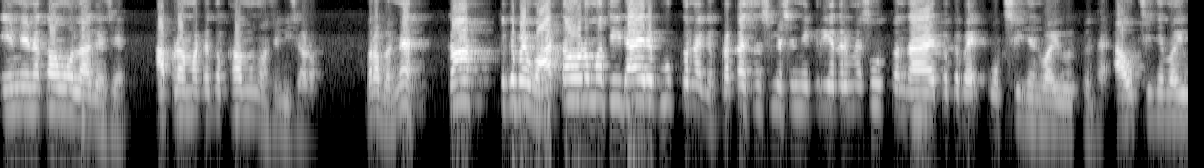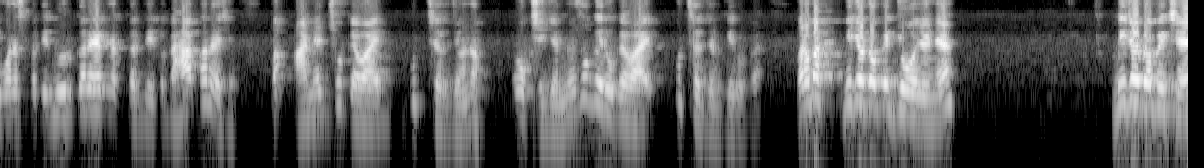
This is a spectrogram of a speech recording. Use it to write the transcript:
એમને નકામો લાગે છે. આપણા માટે તો ખામનો છે બિચારો. બરાબર ને? કા? તો કે ભાઈ વાતાવરણમાંથી ડાયરેક્ટ મુક્ત કરી નાખે. પ્રકાશ સંશ્લેષણની ક્રિયા દરમિયાન શું ઉત્પન્ન થાય? તો કે ભાઈ ઓક્સિજન વાયુ ઉત્પન્ન થાય. આ ઓક્સિજન વાયુ વનસ્પતિ દૂર કરે કે નથી કરતી? તો કે હા, કરે છે. તો આને શું કહેવાય? ઉત્સર્જન. ઓક્સિજનનું શું કર્યું કહેવાય? ઉત્સર્જન કર્યું કહેવાય. બરાબર? બીજો ટોપિક જોવો જોઈએ બીજો ટોપિક છે,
